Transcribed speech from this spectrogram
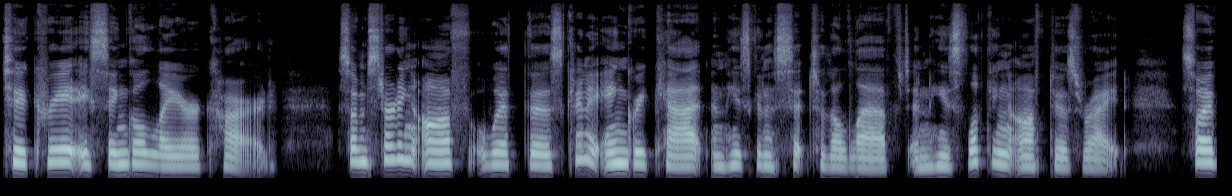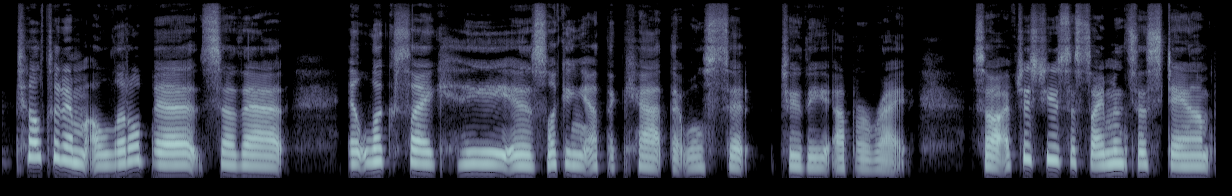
to create a single layer card. So I'm starting off with this kind of angry cat and he's going to sit to the left and he's looking off to his right. So I've tilted him a little bit so that it looks like he is looking at the cat that will sit to the upper right. So I've just used the Simon Says stamp,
